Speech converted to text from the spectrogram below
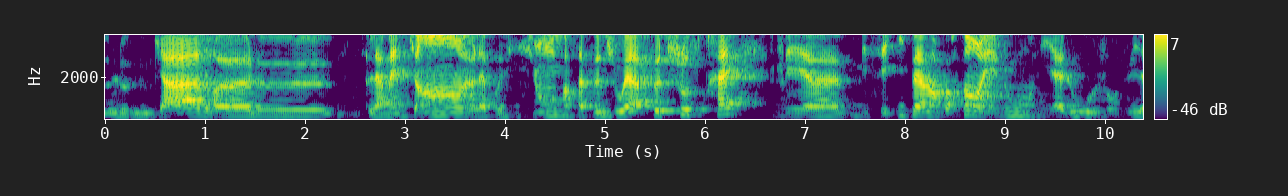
le, le, cadre, le, la mannequin, la position. Enfin, ça peut se jouer à peu de choses près, mais mais c'est hyper important. Et nous, on y alloue aujourd'hui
